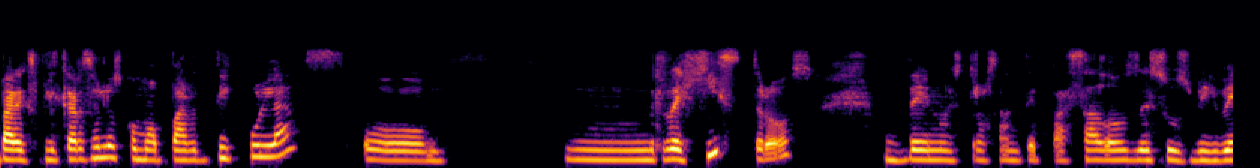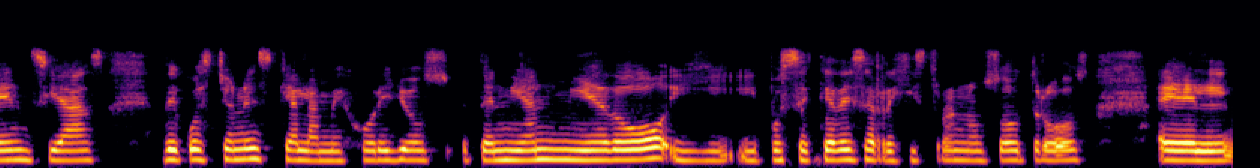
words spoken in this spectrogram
para explicárselos como partículas o mm, registros de nuestros antepasados, de sus vivencias, de cuestiones que a lo mejor ellos tenían miedo y, y pues se queda ese registro en nosotros, el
